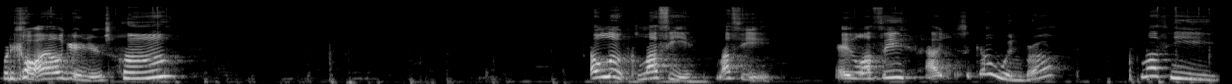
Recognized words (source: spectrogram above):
What do you call alligators? Huh? Oh look, Luffy, Luffy. Hey Luffy, how's it going, bro? Luffy.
